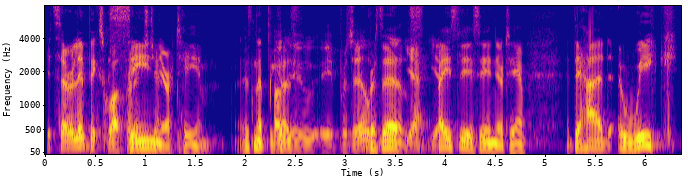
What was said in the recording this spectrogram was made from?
It's their Olympic squad senior team. isn't it? Because Oh, uh, Brazil? Brazil's Yeah, yeah. basically a senior team. They had a week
